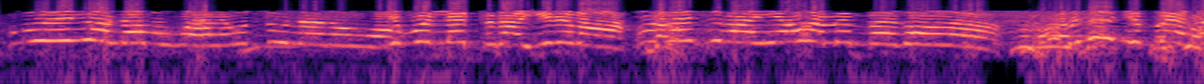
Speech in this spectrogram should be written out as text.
不睡觉咱不管了，我就站着我。你不是来吃大姨的吗？我来吃大姨，我还没拜堂呢。我让你拜堂。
